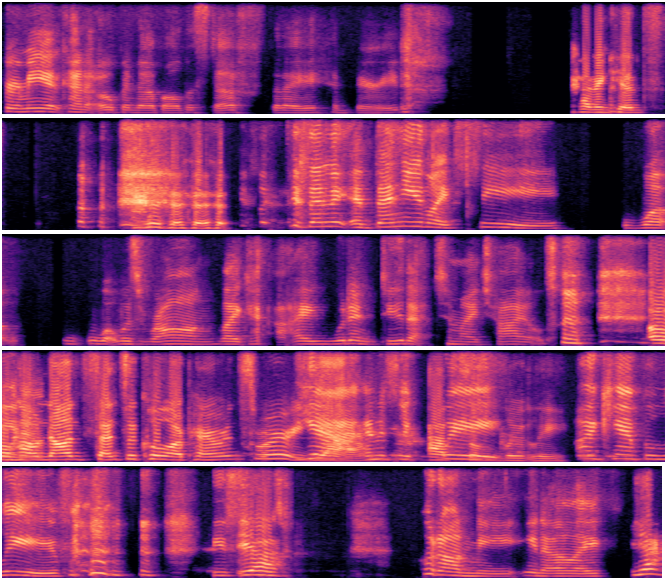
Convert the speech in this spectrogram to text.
For me, it kind of opened up all the stuff that I had buried. having kids. Because then, and then you like see what what was wrong like i wouldn't do that to my child oh how know? nonsensical our parents were yeah, yeah. and it's like absolutely i can't believe these yeah things put on me you know like yeah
